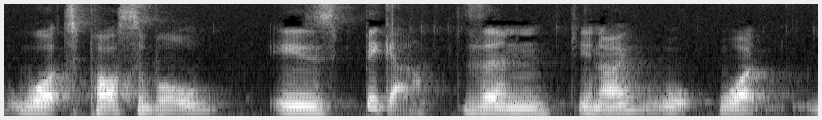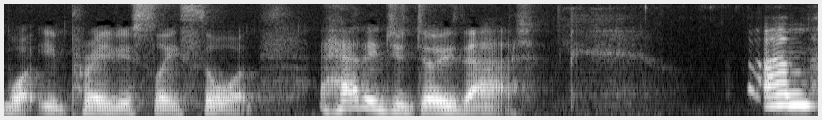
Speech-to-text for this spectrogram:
what's possible is bigger than you know w- what what you previously thought. How did you do that? Um,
